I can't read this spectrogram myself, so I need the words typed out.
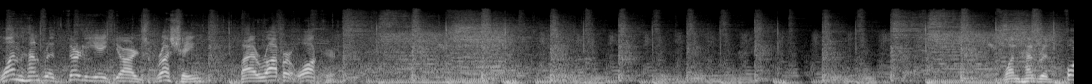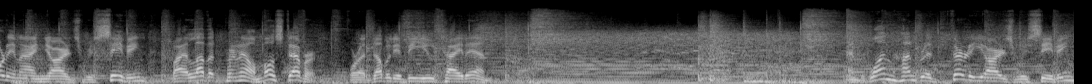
138 yards rushing by Robert Walker. One hundred forty-nine yards receiving by Lovett Purnell, most ever for a WVU tight end. And 130 yards receiving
